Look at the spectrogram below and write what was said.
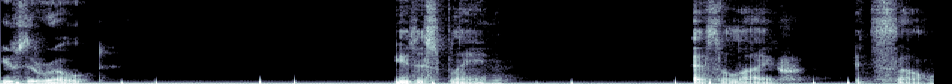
use the road? Is as plain as a life itself.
